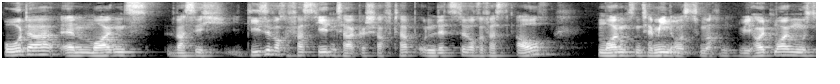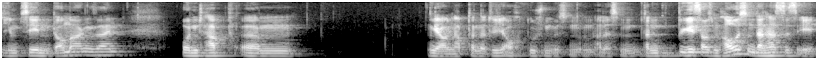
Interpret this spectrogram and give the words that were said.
Oder ähm, morgens, was ich diese Woche fast jeden Tag geschafft habe und letzte Woche fast auch, morgens einen Termin auszumachen. Wie heute Morgen musste ich um 10 im Dormagen sein und habe ähm, Ja, und habe dann natürlich auch duschen müssen und alles. Und dann gehst du aus dem Haus und dann hast du es eh.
